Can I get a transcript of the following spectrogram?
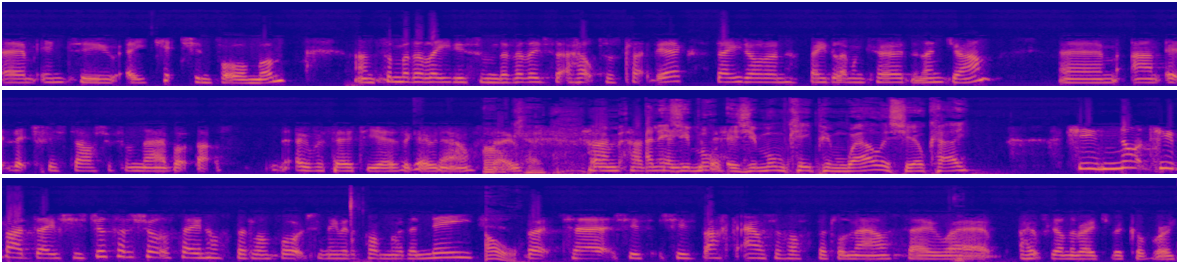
um, into a kitchen for Mum. And some of the ladies from the village that helped us collect the eggs stayed on and made lemon curd and then jam. Um, and it literally started from there, but that's over 30 years ago now. So okay. Um, and is your, mum, is your mum keeping well? Is she okay? She's not too bad, Dave. She's just had a short stay in hospital, unfortunately, with a problem with her knee. Oh. But uh, she's she's back out of hospital now, so uh, hopefully on the road to recovery.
